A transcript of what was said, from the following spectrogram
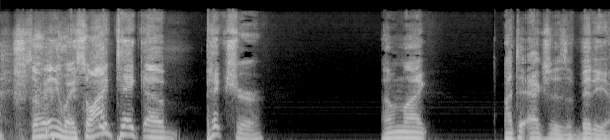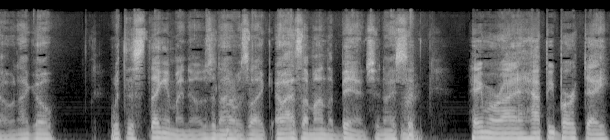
so anyway, so I take a picture. I'm like, I t- actually there's a video, and I go with this thing in my nose, and I was like, oh, as I'm on the bench, and I said, "Hey Mariah, happy birthday!"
